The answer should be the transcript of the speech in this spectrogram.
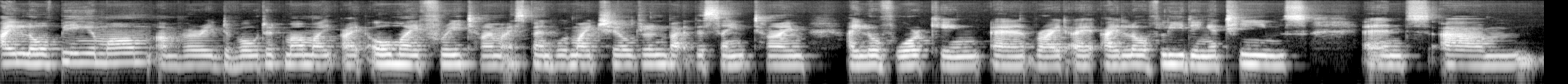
I love being a mom. I'm a very devoted mom. I, I all my free time I spend with my children, but at the same time, I love working. Uh, right, I, I love leading a teams, and um,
